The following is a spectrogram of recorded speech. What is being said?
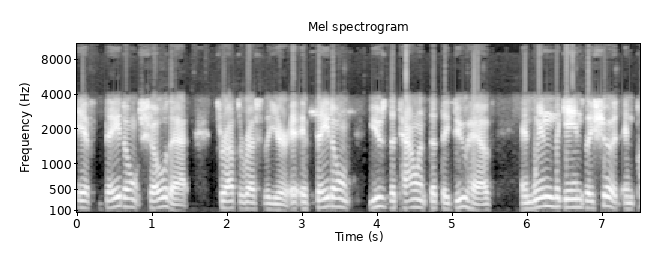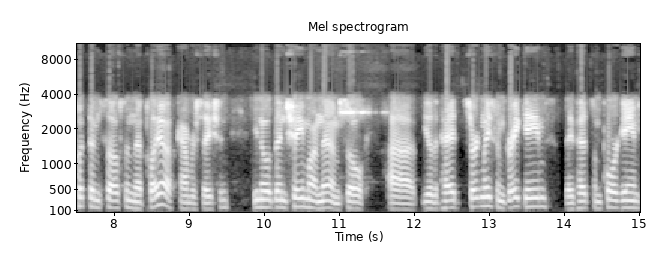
if they don't show that throughout the rest of the year, if they don't use the talent that they do have and win the games they should and put themselves in the playoff conversation, you know, then shame on them. So, uh, you know, they've had certainly some great games. They've had some poor games,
